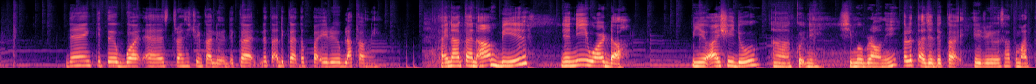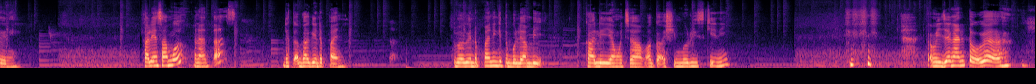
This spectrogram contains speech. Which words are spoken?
Then kita buat as transition colour. Dekat letak dekat tempat area belakang ni. Aina akan ambil yang ni Wardah punya eyeshadow. Ha, kod ni. Shimmer brown ni. Kita letak je dekat area satu mata ni. Kalian sama mana atas dekat bahagian depan. Bahagian depan ni kita boleh ambil colour yang macam agak shimmery sikit ni. Kak Meja ngantuk ke?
